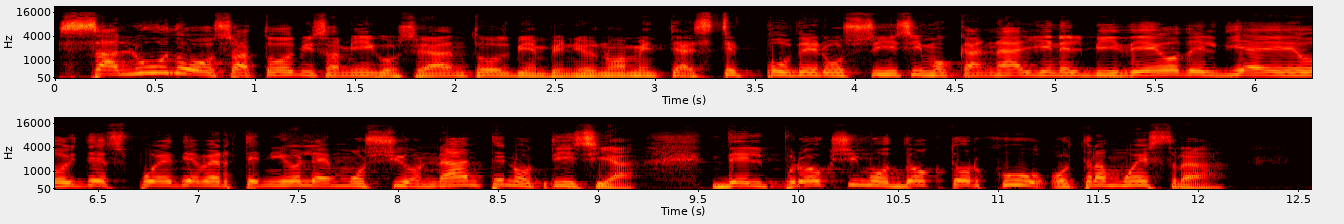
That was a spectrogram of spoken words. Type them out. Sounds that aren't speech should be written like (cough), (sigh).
Saludos a todos mis amigos, sean todos bienvenidos nuevamente a este poderosísimo canal y en el video del día de hoy después de haber tenido la emocionante noticia del próximo Doctor Who, otra muestra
